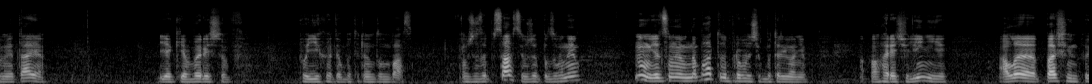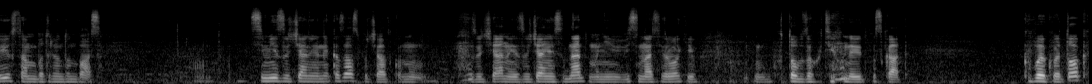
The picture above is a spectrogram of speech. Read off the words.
пам'ятаю, як я вирішив поїхати в батальйон Донбас. Вже записався, вже подзвонив. Ну, я дзвонив на багато добровольчих батальйонів, гарячі лінії, але перший він повів саме батальйон Донбас. Сім'ї, звичайно, я не казав спочатку. Ну, звичайно, я звичайний студент, мені 18 років, ну, хто б захотів мене відпускати. Купив квиток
